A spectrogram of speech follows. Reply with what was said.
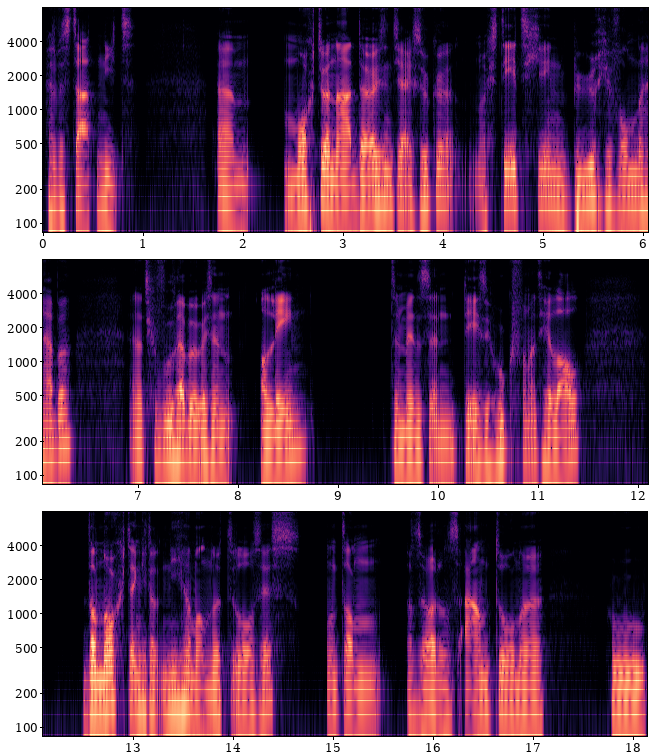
het bestaat niet. Um, mochten we na duizend jaar zoeken nog steeds geen buur gevonden hebben en het gevoel hebben we zijn alleen, tenminste in deze hoek van het heelal, dan nog denk ik dat het niet helemaal nutteloos is, want dan, zouden we ons aantonen hoe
